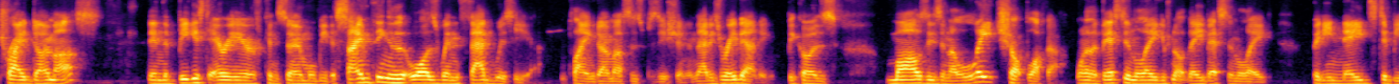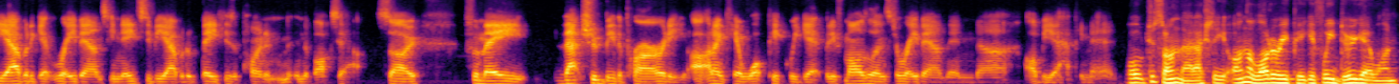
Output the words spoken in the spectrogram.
trade Domas, then the biggest area of concern will be the same thing as it was when Thad was here playing Domas's position, and that is rebounding. Because Miles is an elite shot blocker, one of the best in the league, if not the best in the league but he needs to be able to get rebounds. He needs to be able to beat his opponent in the box out. So for me, that should be the priority. I don't care what pick we get, but if Miles learns to rebound, then uh, I'll be a happy man. Well, just on that, actually, on the lottery pick, if we do get one,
